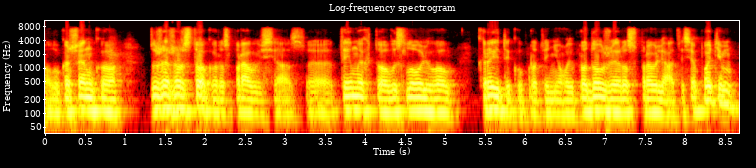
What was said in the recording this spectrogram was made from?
Лукашенко дуже жорстоко розправився з е, тими, хто висловлював критику проти нього і продовжує розправлятися. Потім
